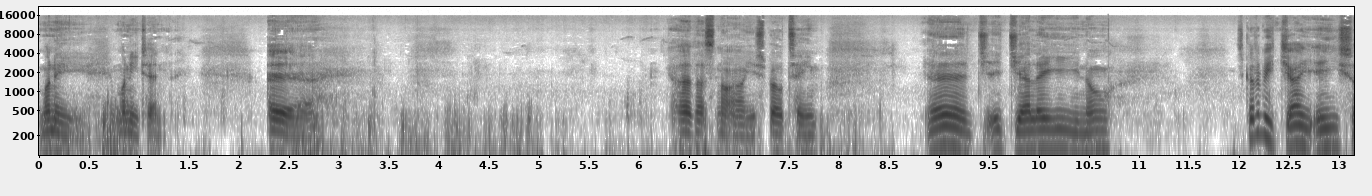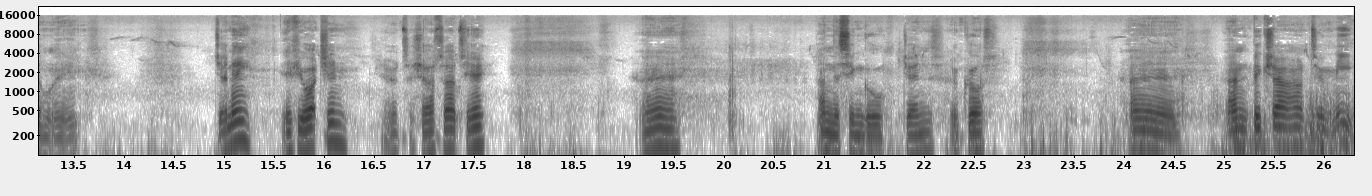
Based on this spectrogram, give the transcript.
Money, money tent. Uh, uh, that's not how you spell team. Uh, jelly, you know. It's got to be J E something. Jenny, if you're watching, it's a shout out to you. Uh, and the single gens, of course. Uh, and big shout out to me.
